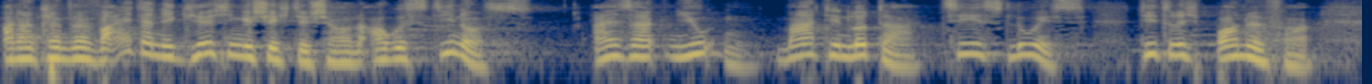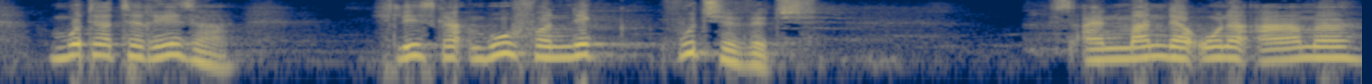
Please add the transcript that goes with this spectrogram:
Und dann können wir weiter in die Kirchengeschichte schauen. Augustinus, Isaac Newton, Martin Luther, C.S. Lewis, Dietrich Bonhoeffer, Mutter Teresa. Ich lese gerade ein Buch von Nick Vucevic. Das ist ein Mann, der ohne Arme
